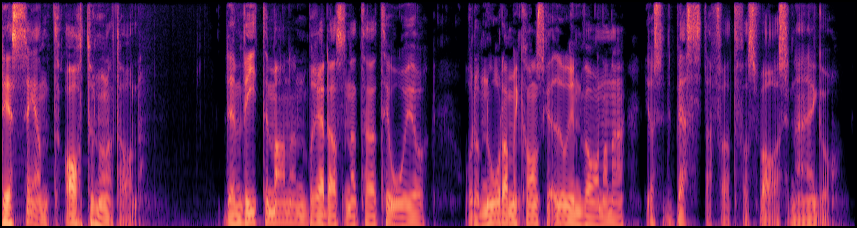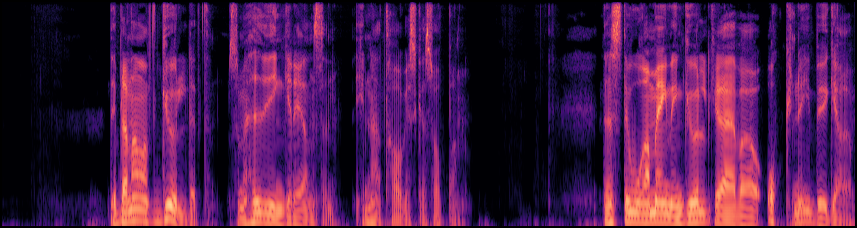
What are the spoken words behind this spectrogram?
Det är sent 1800-tal. Den vite mannen breddar sina territorier och de nordamerikanska urinvånarna gör sitt bästa för att försvara sina ägor. Det är bland annat guldet som är huvudingrediensen i den här tragiska soppan. Den stora mängden guldgrävare och nybyggare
